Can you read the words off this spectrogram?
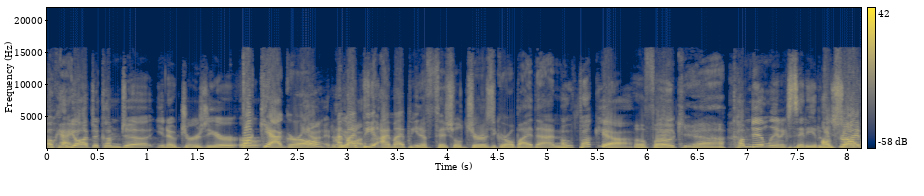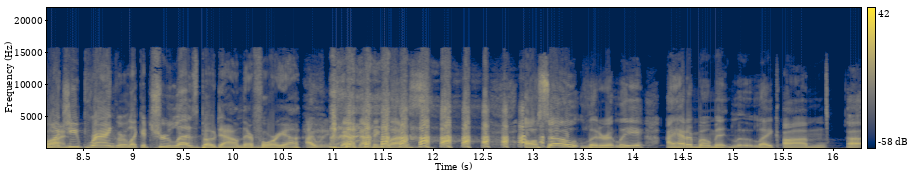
Okay. But you'll have to come to you know Jersey or, or fuck yeah, girl. Yeah, I might be. I might be an official Jersey girl by then. Oh fuck yeah. Oh, fuck yeah. Come to Atlantic City. It'll I'll be so drive my. Jeep Wrangler like a true lesbo down there for you. I would expect nothing less. also, literally, I had a moment like um uh,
